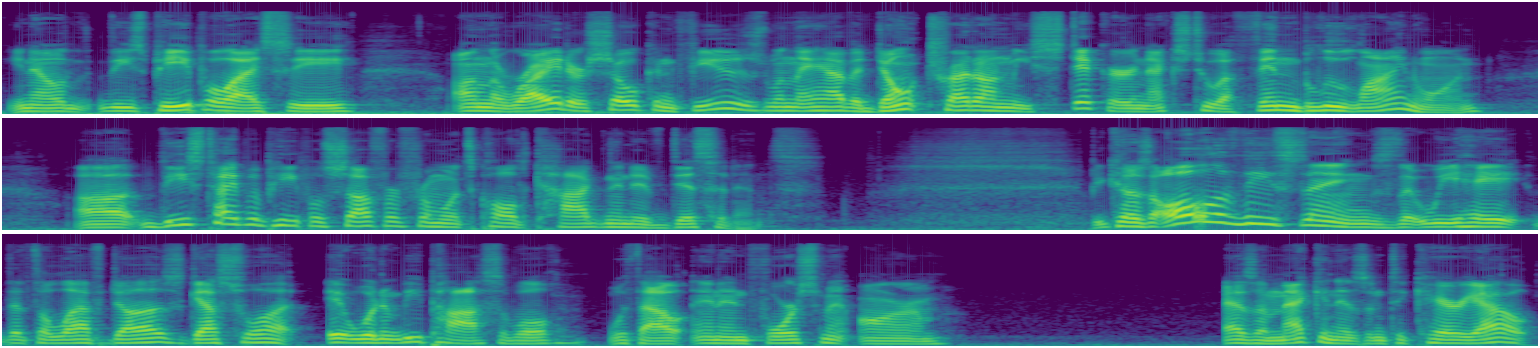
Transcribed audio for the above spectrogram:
You know, these people I see on the right are so confused when they have a don't tread on me sticker next to a thin blue line one. Uh, these type of people suffer from what's called cognitive dissonance. Because all of these things that we hate that the left does, guess what? It wouldn't be possible without an enforcement arm as a mechanism to carry out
